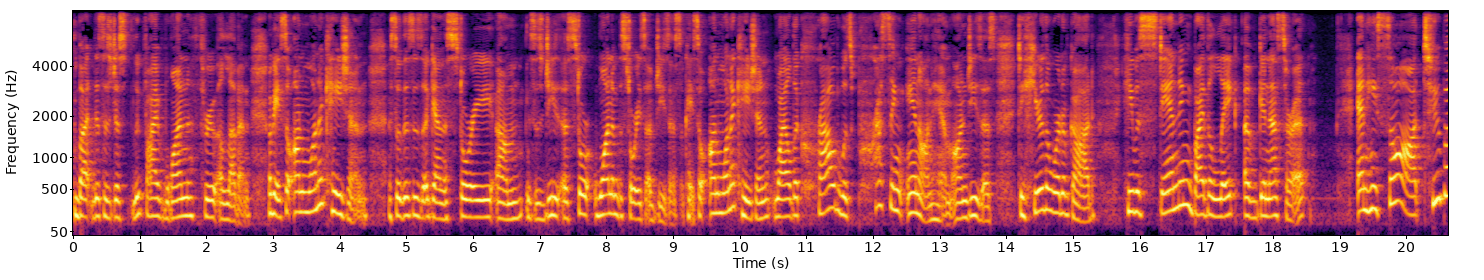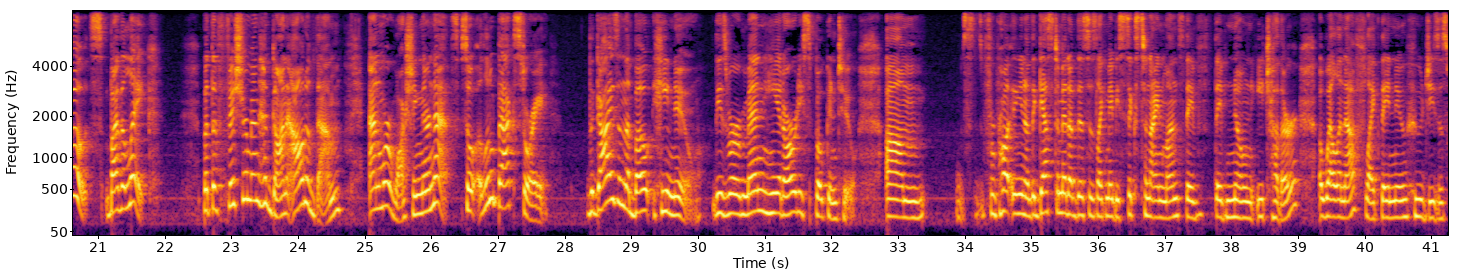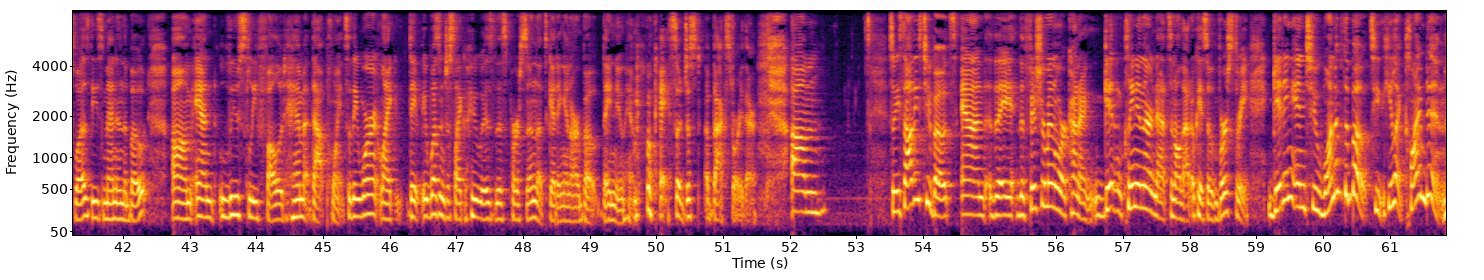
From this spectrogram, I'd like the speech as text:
but this is just Luke 5 1 through 11. Okay, so on one occasion, so this is again a story, um, this is Jesus, a story, one of the stories of Jesus. Okay, so on one occasion, while the crowd was pressing in on him, on Jesus, to hear the word of God, he was standing by the lake of Gennesaret and he saw two boats by the lake. But the fishermen had gone out of them and were washing their nets. So, a little backstory the guys in the boat he knew. These were men he had already spoken to. Um, for probably you know the guesstimate of this is like maybe six to nine months. They've they've known each other uh, well enough. Like they knew who jesus was these men in the boat um, and loosely followed him at that point. So they weren't like they, it wasn't just like who is this person that's getting in our boat? They knew him. Okay so just a backstory there. Um, so he saw these two boats, and they the fishermen were kind of getting cleaning their nets and all that. Okay, so verse three, getting into one of the boats, he, he like climbed in,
